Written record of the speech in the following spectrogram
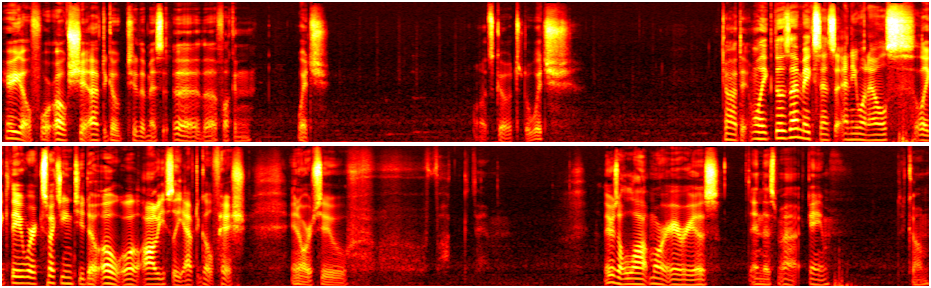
Here you go. For oh shit, I have to go to the miss uh the fucking witch. Let's go to the witch. God damn, like, does that make sense to anyone else? Like, they were expecting to know, oh, well, obviously you have to go fish in order to... Fuck them. There's a lot more areas in this map game to come.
